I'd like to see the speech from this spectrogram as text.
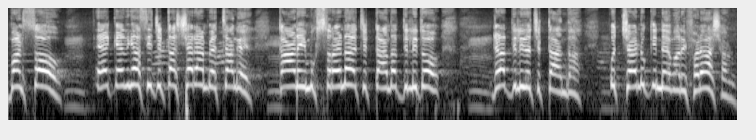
ਬੰਸੋ ਇਹ ਕਹਿੰਦੀਆਂ ਅਸੀਂ ਚਿੱਟਾ ਸ਼ਹਿਰਾਂ ਵੇਚਾਂਗੇ। ਕਾਣੀ ਮੁਕਸਰ ਇਹਨਾਂ ਦੇ ਚਿੱਟਾ ਆਂਦਾ ਦਿੱਲੀ ਤੋਂ। ਜਿਹੜਾ ਦਿੱਲੀ ਤੋਂ ਚਿੱਟਾ ਆਂਦਾ ਪੁੱਛਿਆ ਇਹਨੂੰ ਕਿੰਨੇ ਵਾਰੀ ਫੜਿਆ ਆਸ਼ਾ ਨੂੰ।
